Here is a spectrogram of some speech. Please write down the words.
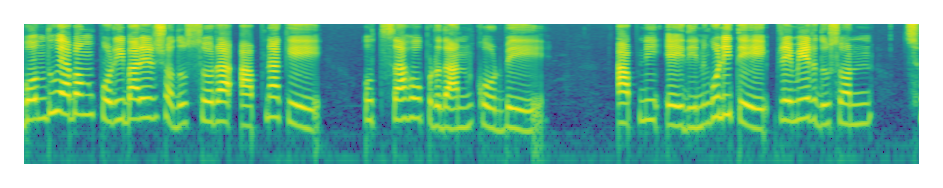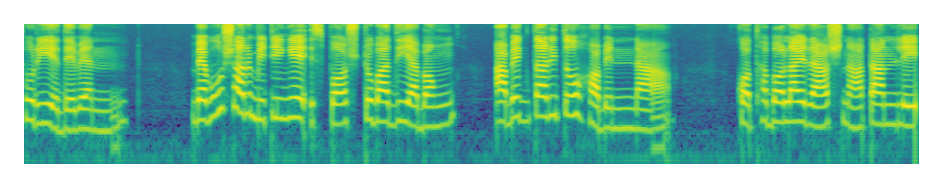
বন্ধু এবং পরিবারের সদস্যরা আপনাকে উৎসাহ প্রদান করবে। আপনি এই দিনগুলিতে প্রেমের দূষণ ছড়িয়ে দেবেন। ব্যবসার মিটিংয়ে স্পষ্টবাদী এবং আবেগতাড়িত হবেন না। কথা বলায় রাশ না টানলে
